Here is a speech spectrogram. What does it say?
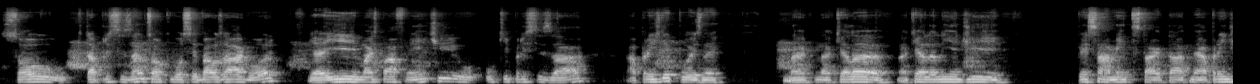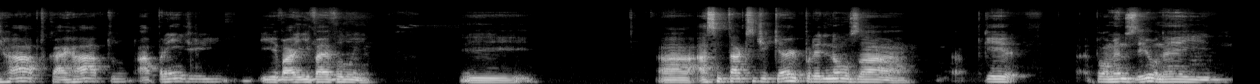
só o que está precisando, só o que você vai usar agora, e aí mais para frente o, o, que precisar, aprende depois, né? Na, naquela, naquela linha de pensamento startup, né? Aprende rápido, cai rápido, aprende e vai, e vai evoluindo. E a, a sintaxe de carry, por ele não usar, porque pelo menos eu, né, e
